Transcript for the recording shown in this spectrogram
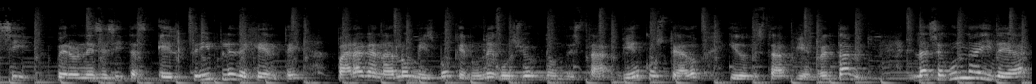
Sí, pero necesitas el triple de gente para ganar lo mismo que en un negocio donde está bien costeado y donde está bien rentable. La segunda idea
